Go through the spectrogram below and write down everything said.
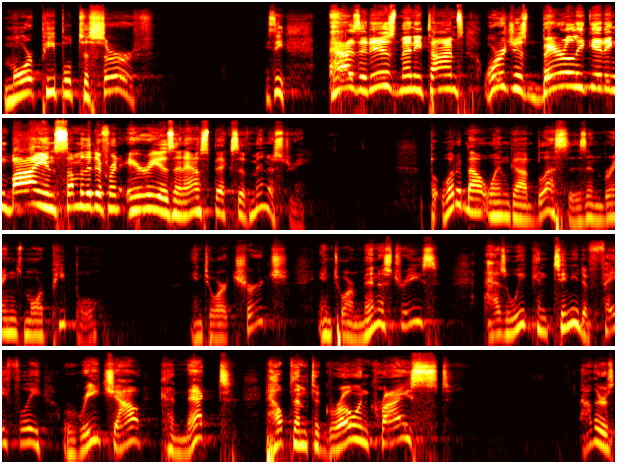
more people to serve. You see, as it is many times, we're just barely getting by in some of the different areas and aspects of ministry. But what about when God blesses and brings more people into our church, into our ministries, as we continue to faithfully reach out, connect, help them to grow in Christ? Now there's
